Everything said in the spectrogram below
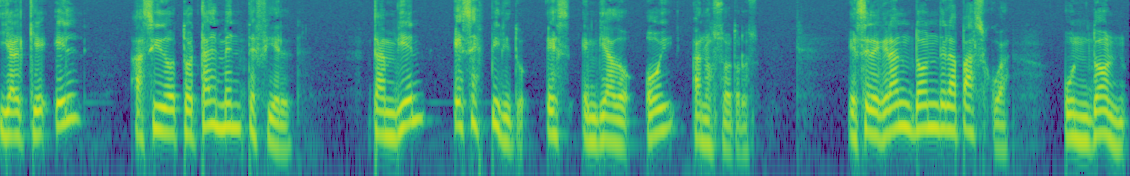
y al que Él ha sido totalmente fiel, también ese Espíritu es enviado hoy a nosotros. Es el gran don de la Pascua, un don,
